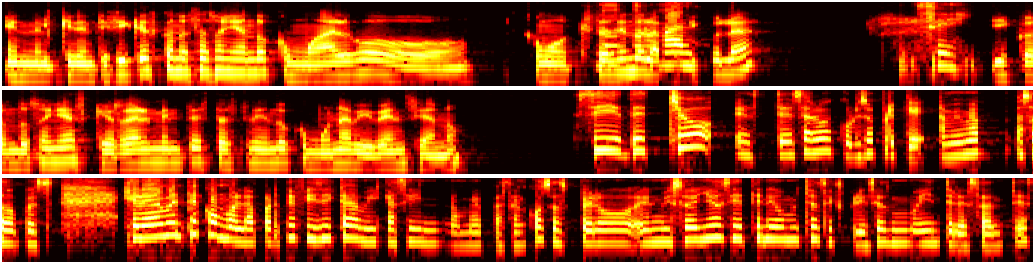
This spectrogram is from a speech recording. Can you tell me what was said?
en el que identificas cuando estás soñando como algo, como que estás no, viendo normal. la película. Sí. Y cuando sueñas que realmente estás teniendo como una vivencia, ¿no? Sí, de hecho, este es algo curioso porque a mí me ha pasado, pues, generalmente como en la parte física a mí casi no me pasan cosas, pero en mis sueños sí he tenido muchas experiencias muy interesantes,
